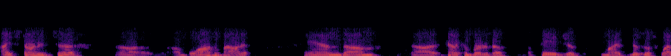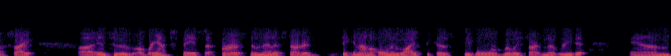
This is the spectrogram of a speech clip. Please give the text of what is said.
I started to uh, blog about it and um, uh, kind of converted a, a, page of my business website uh, into a rant space at first, and then it started taking on a whole new life because people were really starting to read it, and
